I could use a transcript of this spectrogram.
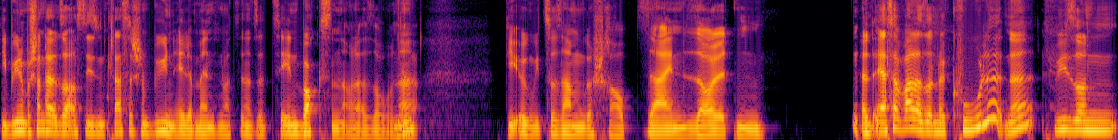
die Bühne bestand halt so aus diesen klassischen Bühnenelementen. Was sind das so zehn Boxen oder so, ne? Ja. Die irgendwie zusammengeschraubt sein sollten. Und erstmal war da so eine Kuhle, ne? Wie so ein,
